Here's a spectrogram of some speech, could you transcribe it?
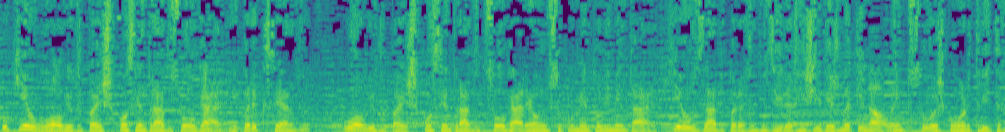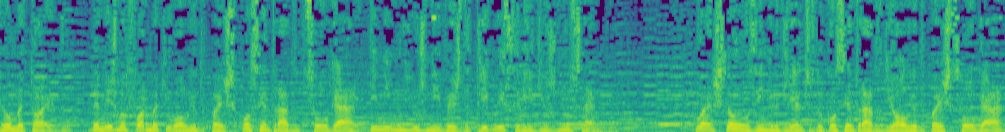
O que é o óleo de peixe concentrado Solgar e para que serve? O óleo de peixe concentrado de Solgar é um suplemento alimentar que é usado para reduzir a rigidez matinal em pessoas com artrite reumatoide, da mesma forma que o óleo de peixe concentrado de Solgar diminui os níveis de triglicerídeos no sangue. Quais são os ingredientes do concentrado de óleo de peixe Solgar?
